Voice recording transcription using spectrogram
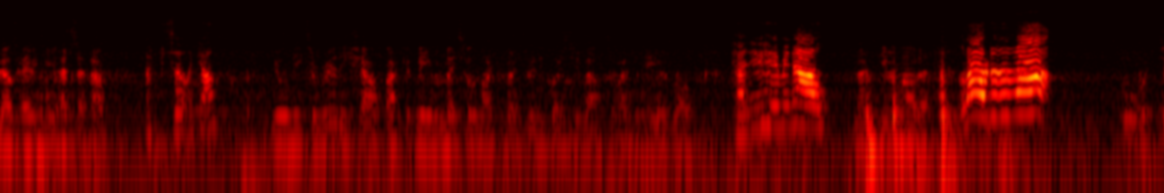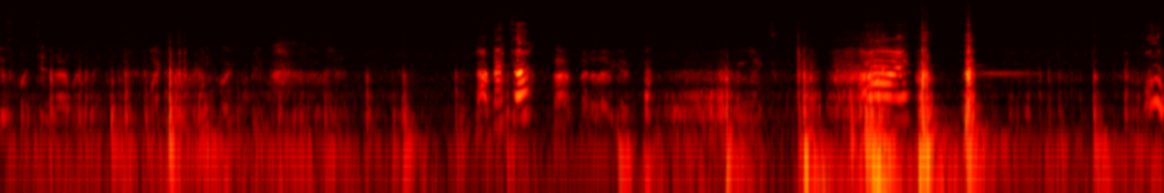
be able to hear me through your headset now. I certainly can. You'll need to really shout back at me and make sure the microphone's really close to your mouth so I can hear you as well. Can you hear me now? No, even louder. Louder than that? Oh, it just clicked in there a little bit. Microphone really close to me, you touch it. That better? That's better, there we go. Right. Bye. Oh,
